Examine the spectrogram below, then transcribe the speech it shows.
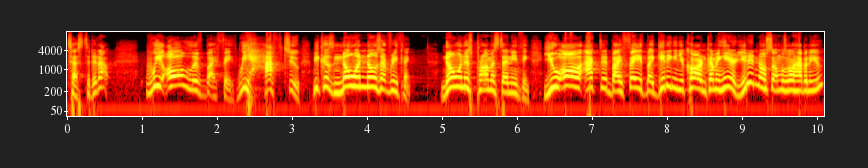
tested it out. We all live by faith. We have to because no one knows everything. No one is promised anything. You all acted by faith by getting in your car and coming here. You didn't know something was going to happen to you,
